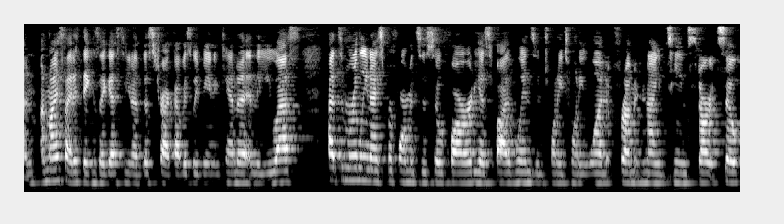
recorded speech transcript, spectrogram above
on, on, my side of things, I guess you know this track obviously being in Canada and the U.S. had some really nice performances so far. Already has five wins in 2021 from 19 starts. So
